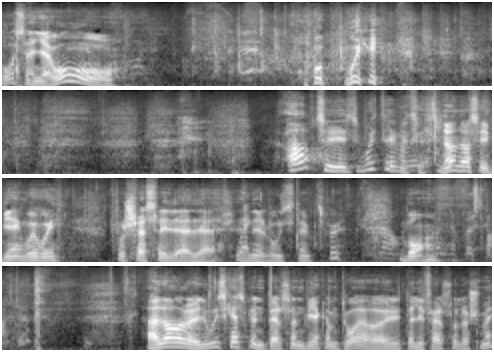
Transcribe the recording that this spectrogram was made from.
Oh Seigneur, oh! Oh, Oui. Ah, tu, oui, tu- tu- non, non, c'est bien, oui, oui. Pour chasser la, la- la Oui. nervosité un petit peu. Non, Bon. pas pantoute. Alors, euh, Louise, qu'est-ce qu'une personne bien comme toi euh, est allée faire sur le chemin?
